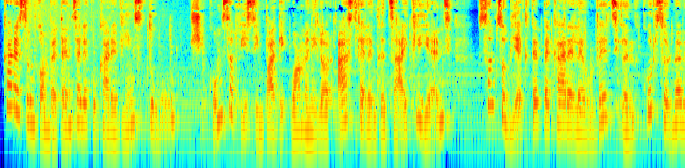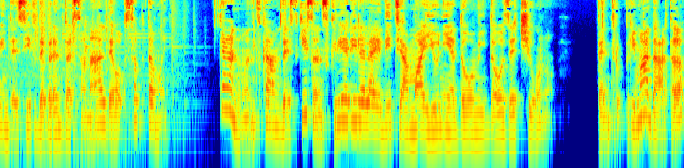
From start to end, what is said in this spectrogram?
Care sunt competențele cu care vinzi tu și cum să fii simpatic oamenilor astfel încât să ai clienți sunt subiecte pe care le înveți în cursul meu intensiv de brand personal de 8 săptămâni. Te anunț că am deschis înscrierile la ediția mai-iunie 2021 pentru prima dată,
